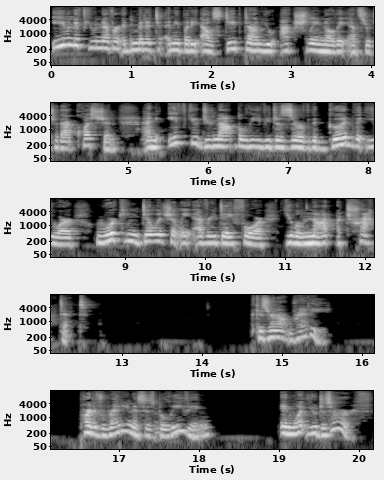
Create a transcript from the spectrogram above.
even if you never admit it to anybody else, deep down you actually know the answer to that question. And if you do not believe you deserve the good that you are working diligently every day for, you will not attract it. Because you're not ready. Part of readiness is believing in what you deserve.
